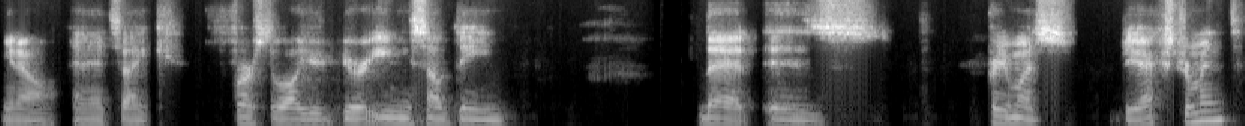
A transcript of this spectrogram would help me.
You know, and it's like first of all, you're you're eating something that is pretty much the excrement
